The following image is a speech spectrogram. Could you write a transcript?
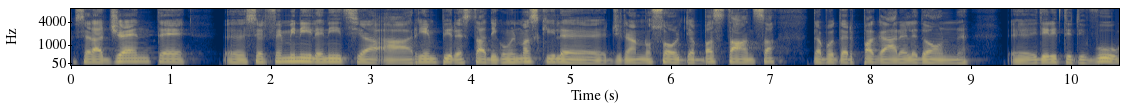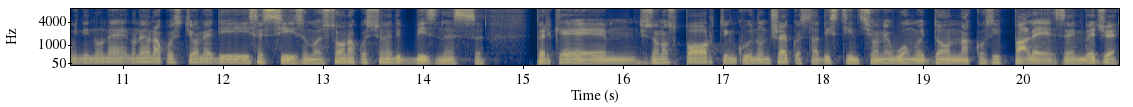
Se la gente, eh, se il femminile inizia a riempire stadi come il maschile, gireranno soldi abbastanza da poter pagare le donne eh, i diritti TV. Quindi non è, non è una questione di sessismo, è solo una questione di business. Perché mh, ci sono sport in cui non c'è questa distinzione uomo e donna così palese, invece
